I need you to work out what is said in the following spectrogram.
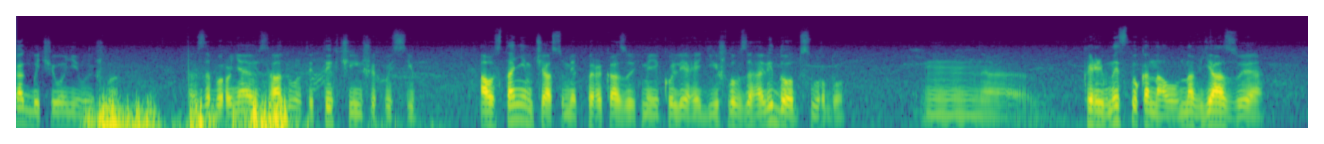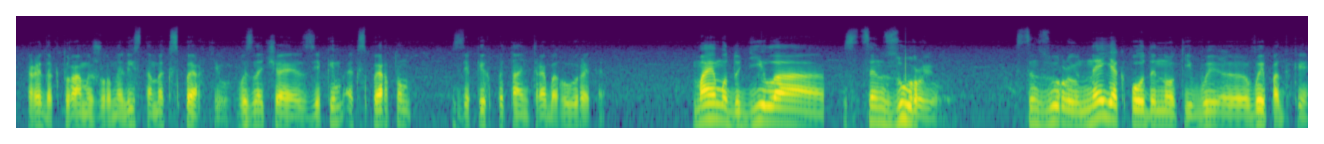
як би чого не вийшло, забороняють згадувати тих чи інших осіб. А останнім часом, як переказують мої колеги, дійшло взагалі до абсурду. Е, Керівництво каналу нав'язує редакторам і журналістам експертів, визначає, з яким експертом з яких питань треба говорити. Маємо до діла з цензурою. З цензурою не як поодинокі е, випадки,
